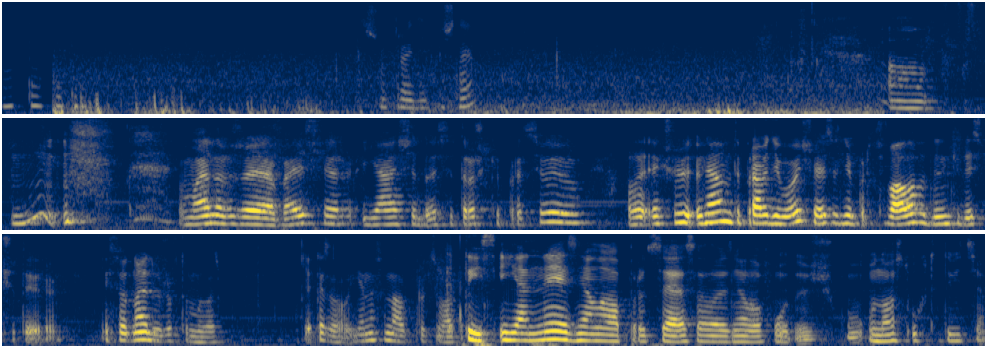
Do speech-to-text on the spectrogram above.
Вот так вот. Що, Фредді, пішли? А, У мене вже вечір, я ще досі трошки працюю. Але якщо глянути правді в очі, я сьогодні працювала годинки десь 4. І все одно я дуже втомилась. Я казала, я не фанат працювати. Тись, і я не зняла процес, але зняла фоточку. У нас, ух ти, дивіться.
